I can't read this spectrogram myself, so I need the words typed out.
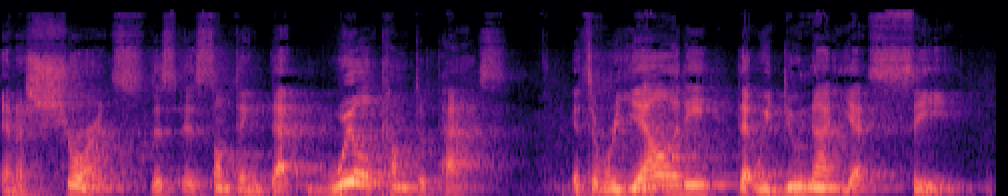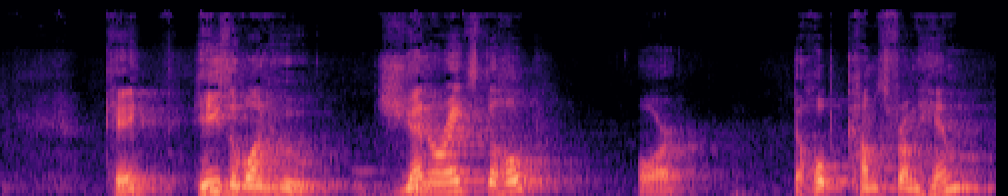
an assurance. This is something that will come to pass. It's a reality that we do not yet see. Okay? He's the one who generates the hope, or the hope comes from him,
